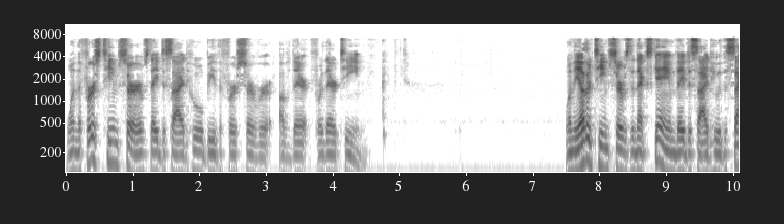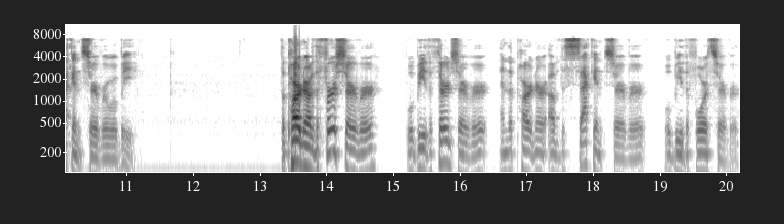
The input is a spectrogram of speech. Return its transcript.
When the first team serves, they decide who will be the first server of their for their team. When the other team serves the next game, they decide who the second server will be. The partner of the first server will be the third server, and the partner of the second server will be the fourth server.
